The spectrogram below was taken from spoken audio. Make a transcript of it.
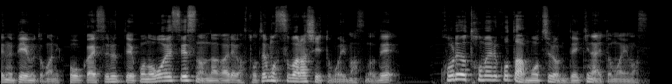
NPM とかに公開するっていうこの OSS の流れはとても素晴らしいと思いますので、これを止めることはもちろんできないと思います。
